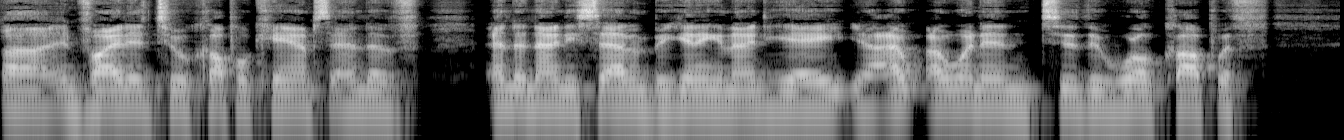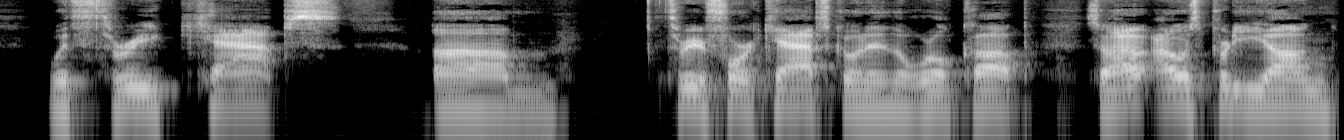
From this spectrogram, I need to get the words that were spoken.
uh, invited to a couple camps end of end of '97, beginning of '98. Yeah, I, I, went into the World Cup with with three caps, um, three or four caps going in the World Cup. So I, I was pretty young,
